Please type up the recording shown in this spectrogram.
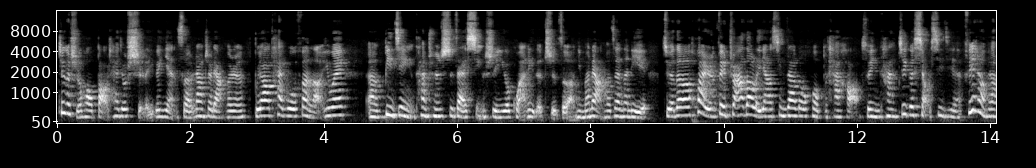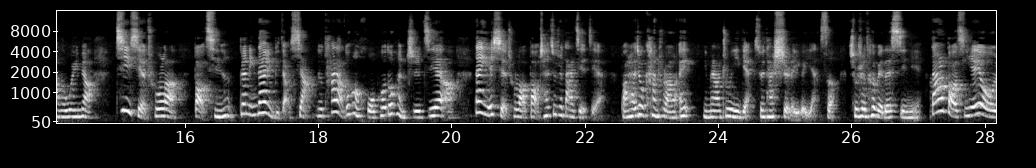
这个时候宝钗就使了一个眼色，让这两个人不要太过分了，因为。嗯，毕竟探春是在行使一个管理的职责，你们两个在那里觉得坏人被抓到了一样幸灾乐祸不太好，所以你看这个小细节非常非常的微妙，既写出了宝琴跟林黛玉比较像，就他俩都很活泼，都很直接啊，但也写出了宝钗就是大姐姐。宝钗就看出来了，哎，你们要注意一点，所以她使了一个眼色，是不是特别的细腻？当然，宝琴也有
